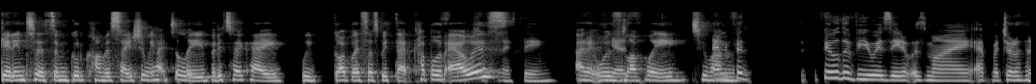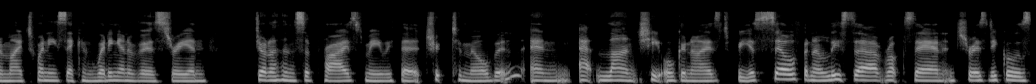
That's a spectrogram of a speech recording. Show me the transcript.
get into some good conversation we had to leave but it's okay we god bless us with that couple of hours and it was yes. lovely to um, and for fill the viewers in. It was my at Jonathan my 22nd wedding anniversary, and Jonathan surprised me with a trip to Melbourne. And at lunch, he organised for yourself and Alyssa, Roxanne, and Therese Nichols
